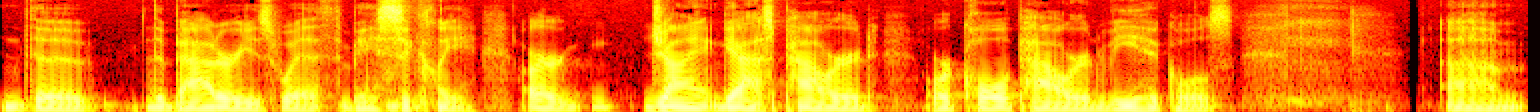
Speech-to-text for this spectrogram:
the the batteries with basically are giant gas powered or coal powered vehicles, um,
